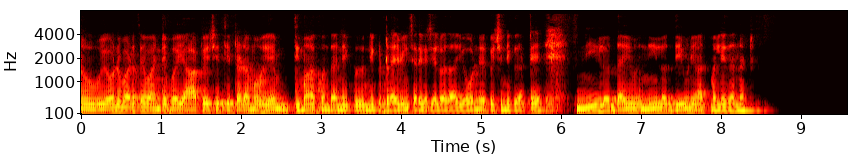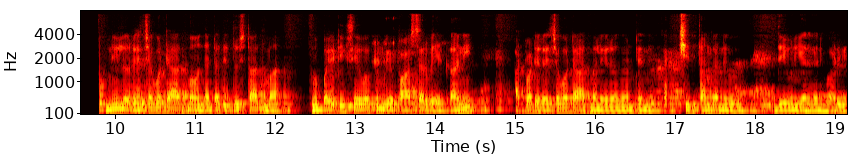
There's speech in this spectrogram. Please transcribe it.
నువ్వు ఎవరిని పడితే వాడిని పోయి ఆపేసి తిట్టడము ఏం దిమాకుందా నీకు? నీకు డ్రైవింగ్ సరిగ్గా తెలియదా? ఎవరు నేర్పించి నీకు? అంటే నీలో దైవ నీలో దేవుని ఆత్మ లేదన్నట్టు. నీలో రెచ్చగొట్టే ఆత్మ ఉంది అది దుష్టాత్మ. నువ్వు బయటికి సేవకు నువ్వు పాస్టర్వే కానీ అటువంటి రెచ్చగొట్టే ఆత్మ లేదు అంటే నువ్వు ఖచ్చితంగా నువ్వు దేవుని ఎరగని వాడివి.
